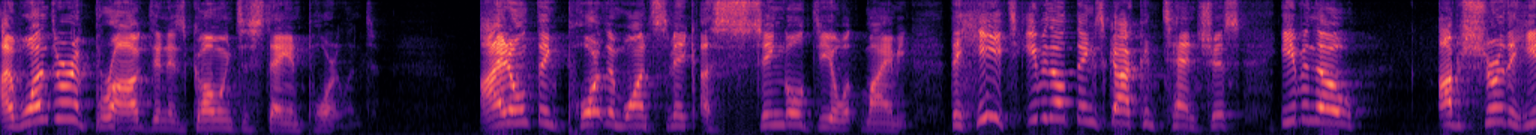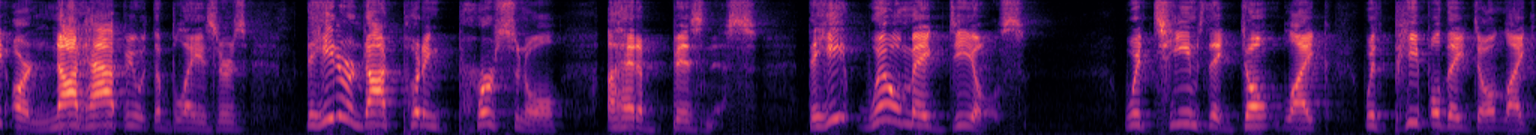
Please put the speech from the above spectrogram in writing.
I wonder if Brogdon is going to stay in Portland. I don't think Portland wants to make a single deal with Miami. The Heat, even though things got contentious, even though I'm sure the Heat are not happy with the Blazers, the Heat are not putting personal ahead of business. The Heat will make deals with teams they don't like, with people they don't like,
